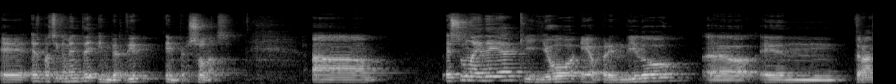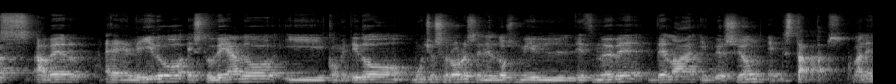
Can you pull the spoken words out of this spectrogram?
eh, es básicamente invertir en personas. Ah, es una idea que yo he aprendido eh, tras haber eh, leído, estudiado y cometido muchos errores en el 2019 de la inversión en startups, ¿vale?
